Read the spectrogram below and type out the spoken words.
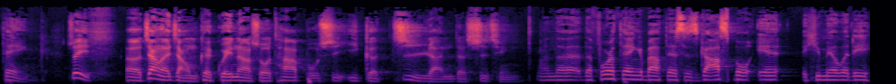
thing. 所以，呃，这样来讲，我们可以归纳说，它不是一个自然的事情。 And the, the fourth thing about this is gospel in, humility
